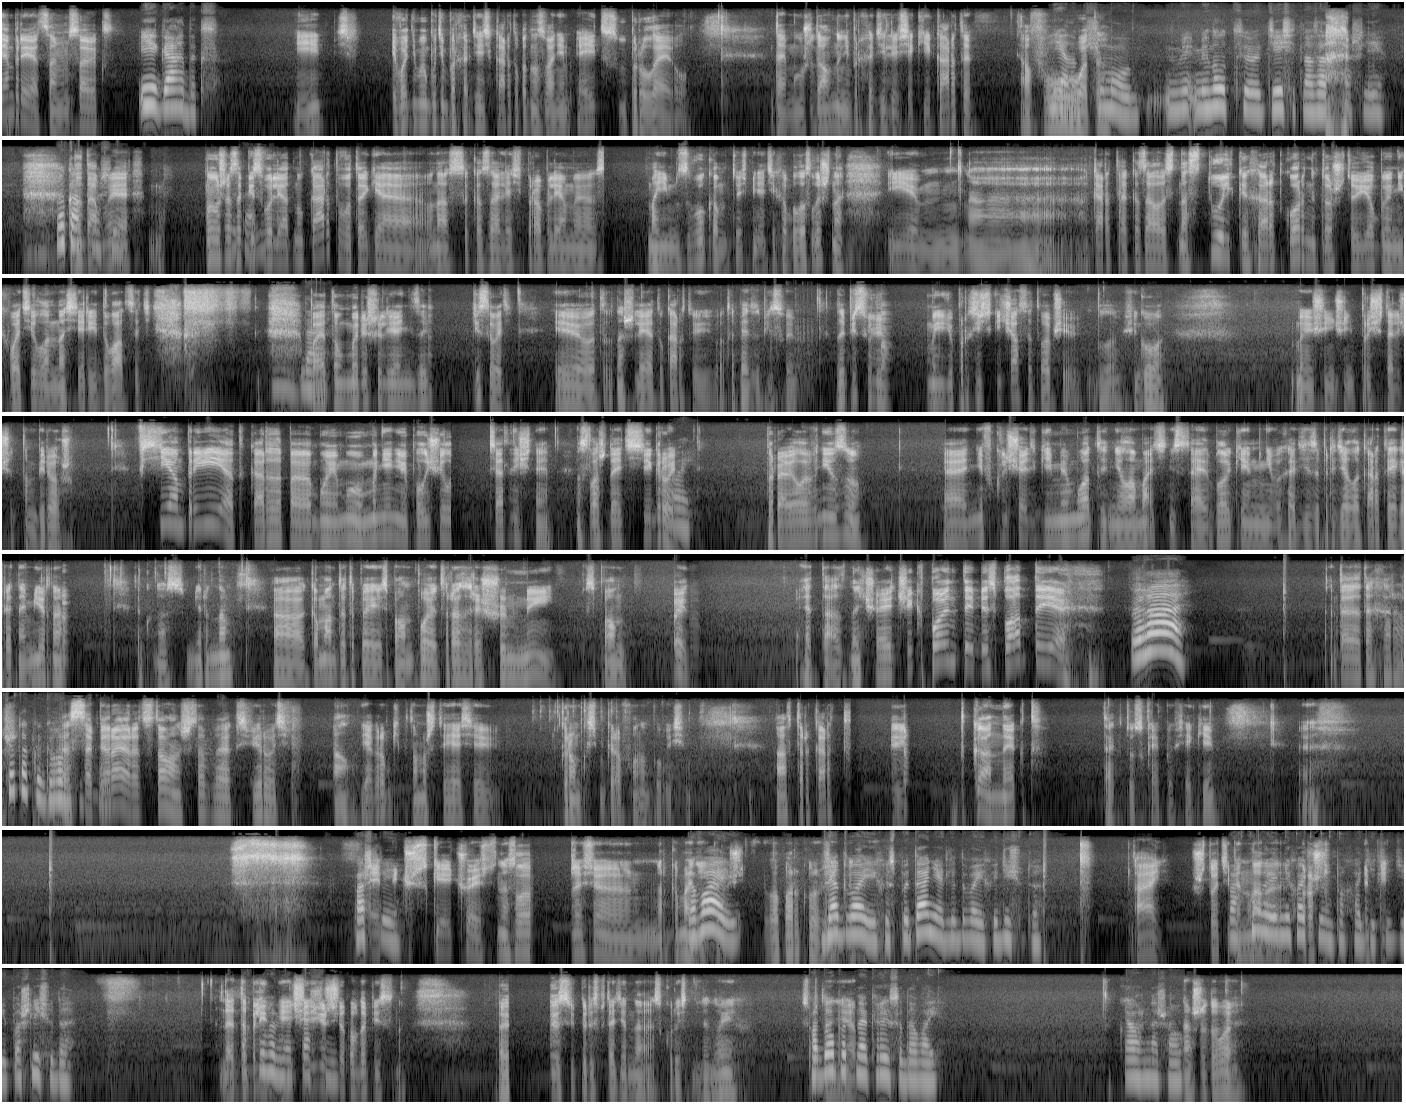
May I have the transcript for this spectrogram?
Всем привет, с вами Совикс. И Гардекс. И сегодня мы будем проходить карту под названием 8 Super Level. Да, мы уже давно не проходили всякие карты. А вот... Не, ну почему? М- минут 10 назад прошли. Ну как ну да, мы, мы уже записывали одну карту, в итоге э, у нас оказались проблемы с моим звуком, то есть меня тихо было слышно, и а, карта оказалась настолько хардкорной, то что ее бы не хватило на серии 20. Да. Поэтому мы решили ее не записывать. И вот нашли эту карту и вот опять записываем. Записывали мы ее практически час, это вообще было фигово. Мы еще ничего не прочитали, что ты там берешь. Всем привет! Карта, по моему мнению, получилась отличная. Наслаждайтесь игрой. Ой, Правила внизу. Э, не включать геймимод, не ломать, не ставить блоки, не выходить за пределы карты, играть на мирно. Так, у нас мирно. А, команды ТП и спаунпоинт разрешены. Спаунпоинт. Это означает чекпоинты бесплатные. Ура! Да, это хорошо. Что такой громкий? стал? Собирай редстоун, чтобы активировать финал. Я громкий, потому что я себе громкость микрофона повысил. Автор карт Connect. Так, тут скайпы всякие. Э, Пошли. Эпические части. Наслаждайся наркоманией. Давай. короче, Для двоих. Испытания для двоих. Иди сюда. Ай, что тебе Паркур надо? я не хочу Прошу, им проходить. эпи- Иди, пошли сюда. Да это, блин, я еще тошнит. что там написано. Э, Супер испытание на скорость для двоих. Испытание Подопытная крыса, давай. Я уже нажал. на G2.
